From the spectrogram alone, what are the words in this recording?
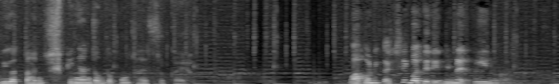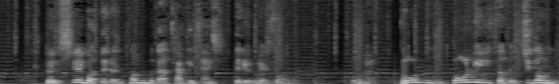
이것도 한 12년 정도 봉사했을 거예요. 와 보니까 실버들이 눈에 띄는 거야. 그 실버들은 전부 다 자기 자식들을 위해서 돈, 돈이 있어도 지금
